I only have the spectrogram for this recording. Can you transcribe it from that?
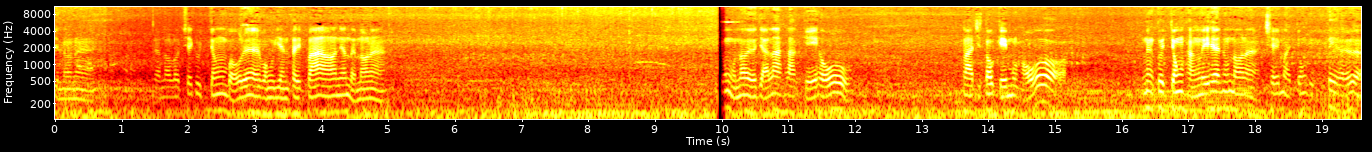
chỉ nó nè. Nó lo chế cái chống bộ đấy, vòng viên thay pha nhắn được nó nè. Nơi ở chả là là kệ hồ là chỉ tao kệ một hổ. Nên tôi trong hàng đi hết nó là chế mà trong thì tê rồi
